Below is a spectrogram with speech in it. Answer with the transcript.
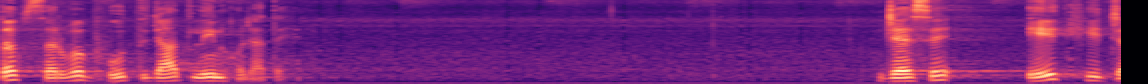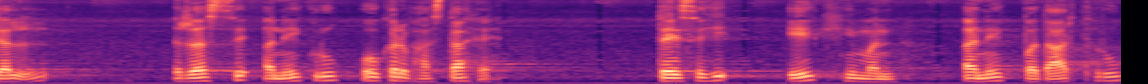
तब सर्वभूत जात लीन हो जाते हैं। जैसे एक ही जल रस से अनेक रूप होकर भासता है, तैसे ही एक ही मन अनेक पदार्थ रूप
